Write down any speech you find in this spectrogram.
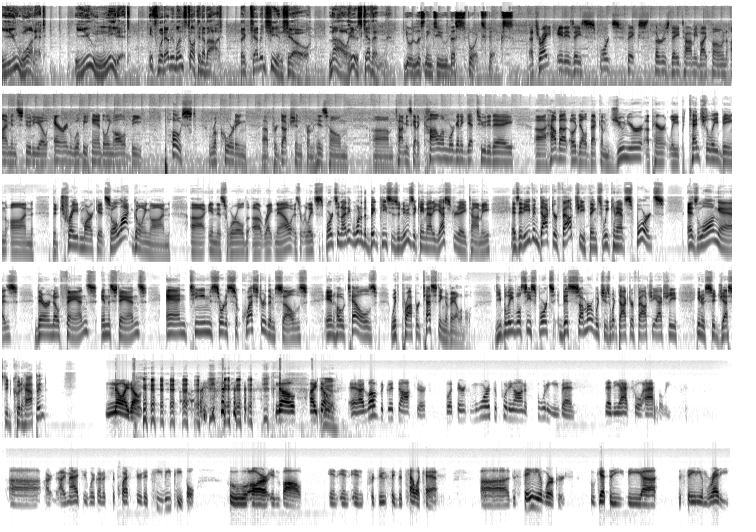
You want it. You need it. It's what everyone's talking about. The Kevin Sheehan Show. Now, here's Kevin. You're listening to The Sports Fix. That's right. It is a Sports Fix Thursday. Tommy by phone. I'm in studio. Aaron will be handling all of the post recording uh, production from his home. Um, Tommy's got a column we're going to get to today. Uh, how about Odell Beckham Jr. apparently potentially being on the trade market? So a lot going on uh, in this world uh, right now as it relates to sports. And I think one of the big pieces of news that came out of yesterday, Tommy, is that even Dr. Fauci thinks we can have sports as long as there are no fans in the stands and teams sort of sequester themselves in hotels with proper testing available. Do you believe we'll see sports this summer, which is what Dr. Fauci actually, you know, suggested could happen? No, I don't. no, I don't. Yeah. And I love the good doctor, but there's more to putting on a sporting event than the actual athletes. Uh, I- I imagine we're going to sequester the TV people who are involved in, in, in producing the telecast, uh, the stadium workers who get the the uh, the stadium ready.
